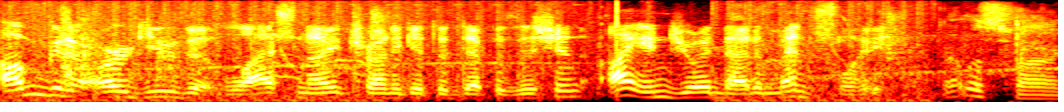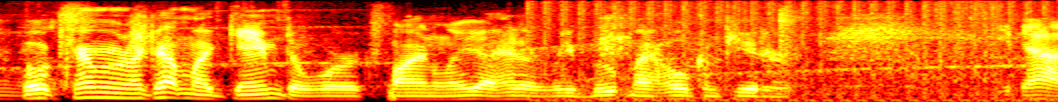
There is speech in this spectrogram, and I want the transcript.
I'm gonna argue that last night trying to get the deposition, I enjoyed that immensely. That was fun. Well, yes. Cameron, I got my game to work finally. I had to reboot my whole computer. Yeah,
